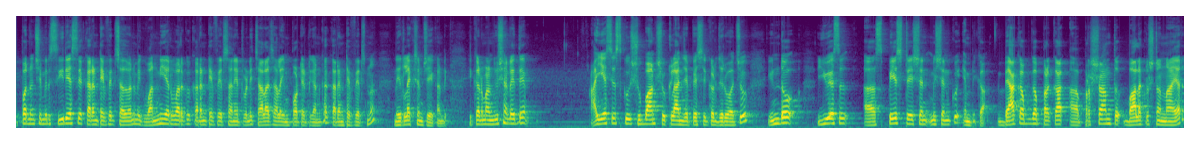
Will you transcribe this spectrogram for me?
ఇప్పటి నుంచి మీరు సీరియస్గా కరెంట్ అఫైర్స్ చదవండి. మీకు వన్ ఇయర్ వరకు కరెంట్ అఫైర్స్ అనేటువంటి చాలా చాలా ఇంపార్టెంట్ కనుక కరెంట్ అఫైర్స్ను నిర్లక్ష్యం చేయకండి. ఇక్కడ మనం చూసినట్లయితే ఐఎస్ఎస్కు శుభాన్ శుక్లా అని చెప్పేసి ఇక్కడ జరగవచ్చు. ఇండో యుఎస్ స్పేస్ స్టేషన్ మిషన్కు ఎంపిక. బ్యాకప్గా ప్రకా ప్రశాంత్ బాలకృష్ణ నాయర్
